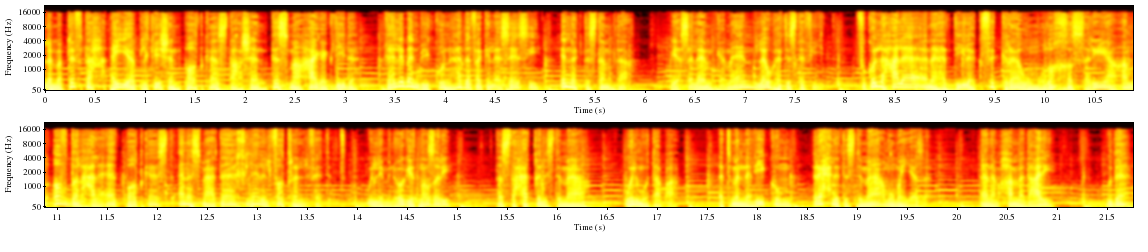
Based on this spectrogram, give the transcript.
لما بتفتح أي application بودكاست عشان تسمع حاجة جديدة غالبا بيكون هدفك الأساسي إنك تستمتع. يا سلام كمان لو هتستفيد. في كل حلقة أنا هديلك فكرة وملخص سريع عن أفضل حلقات بودكاست أنا سمعتها خلال الفترة اللي فاتت. واللي من وجهة نظري تستحق الاستماع والمتابعة. أتمنى ليكم رحلة استماع مميزة. أنا محمد علي وده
